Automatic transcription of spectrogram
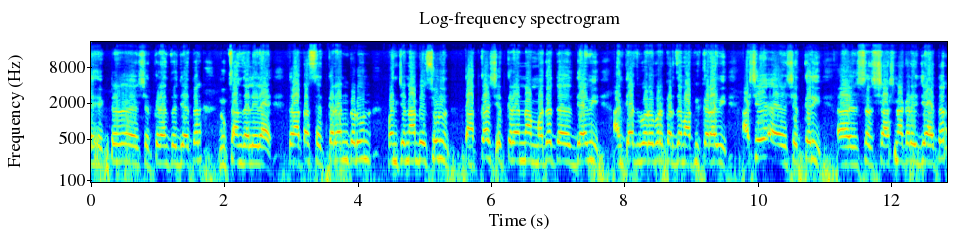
हेक्टर शेतकऱ्यांचं जे आहे तर नुकसान झालेलं आहे. तर आता शेतकऱ्यांकडून पंचनामे सोडून तात्काळ शेतकऱ्यांना मदत द्यावी आणि त्याचबरोबर कर्जमाफी करावी असे शेतकरी श- शासनाकडे जे आहे तर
